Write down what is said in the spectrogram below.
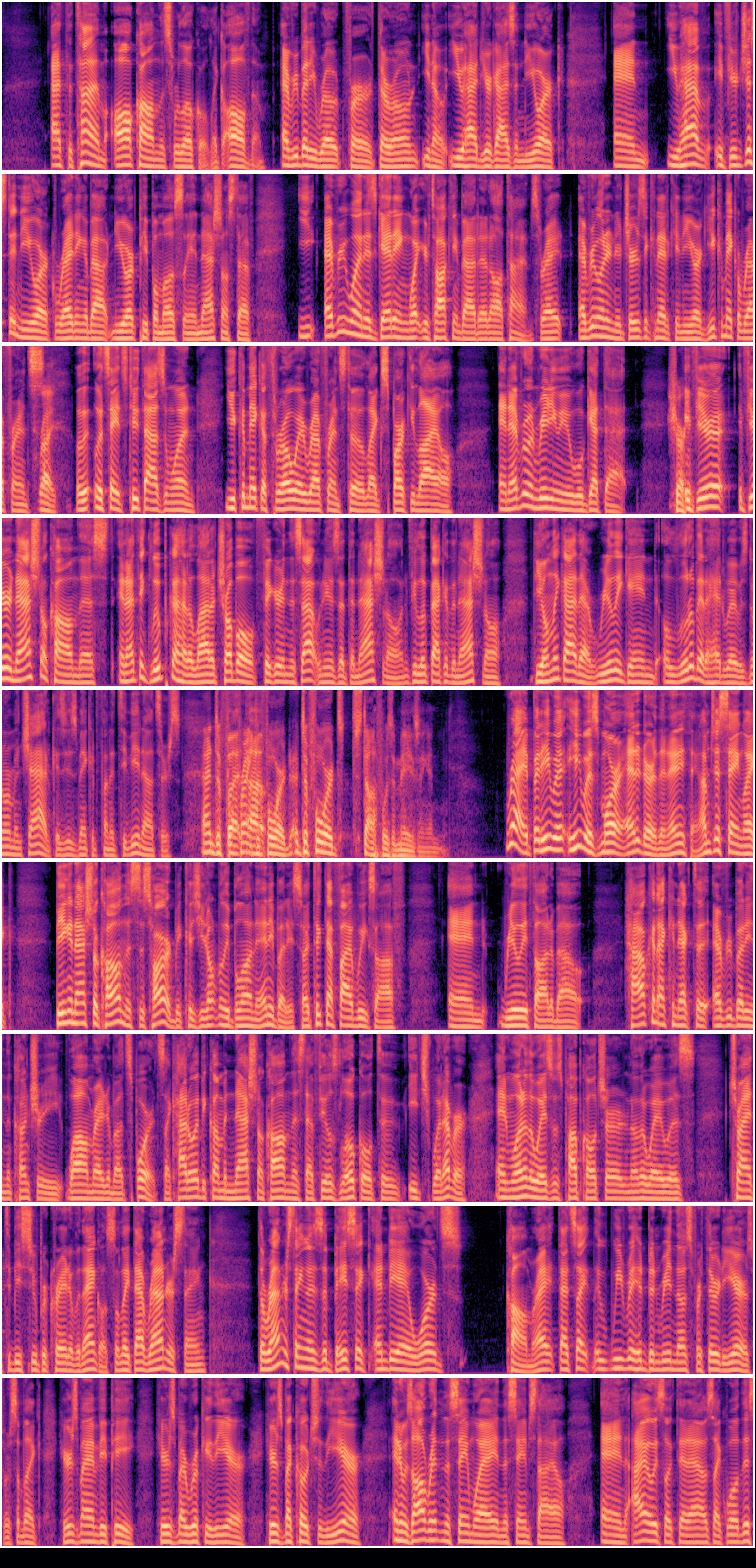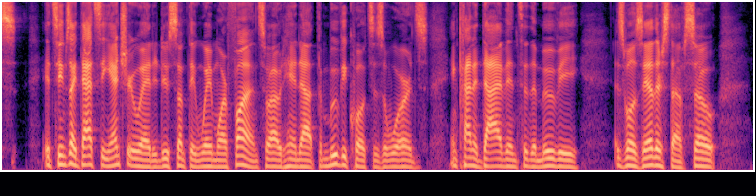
at the time all columnists were local, like all of them. Everybody wrote for their own. You know, you had your guys in New York, and you have if you're just in New York writing about New York people mostly and national stuff, you, everyone is getting what you're talking about at all times, right? Everyone in New Jersey, Connecticut, New York, you can make a reference. Right. Let's say it's 2001. You can make a throwaway reference to like Sparky Lyle, and everyone reading you will get that. Sure. If you're if you're a national columnist, and I think Lupica had a lot of trouble figuring this out when he was at the National. And if you look back at the National, the only guy that really gained a little bit of headway was Norman Chad because he was making fun of TV announcers. And DeF- but, Frank uh, Deford, Deford's stuff was amazing. And right, but he was he was more editor than anything. I'm just saying, like being a national columnist is hard because you don't really belong to anybody. So I took that five weeks off and really thought about how can I connect to everybody in the country while I'm writing about sports? Like, how do I become a national columnist that feels local to each whatever? And one of the ways was pop culture. Another way was trying to be super creative with angles. So, like that Rounders thing, the Rounders thing is a basic NBA awards column, right? That's like we had been reading those for 30 years where somebody like, here's my MVP, here's my rookie of the year, here's my coach of the year. And it was all written the same way in the same style. And I always looked at it I was like, well, this, it seems like that's the entryway to do something way more fun. So I would hand out the movie quotes as awards and kind of dive into the movie as well as the other stuff. So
